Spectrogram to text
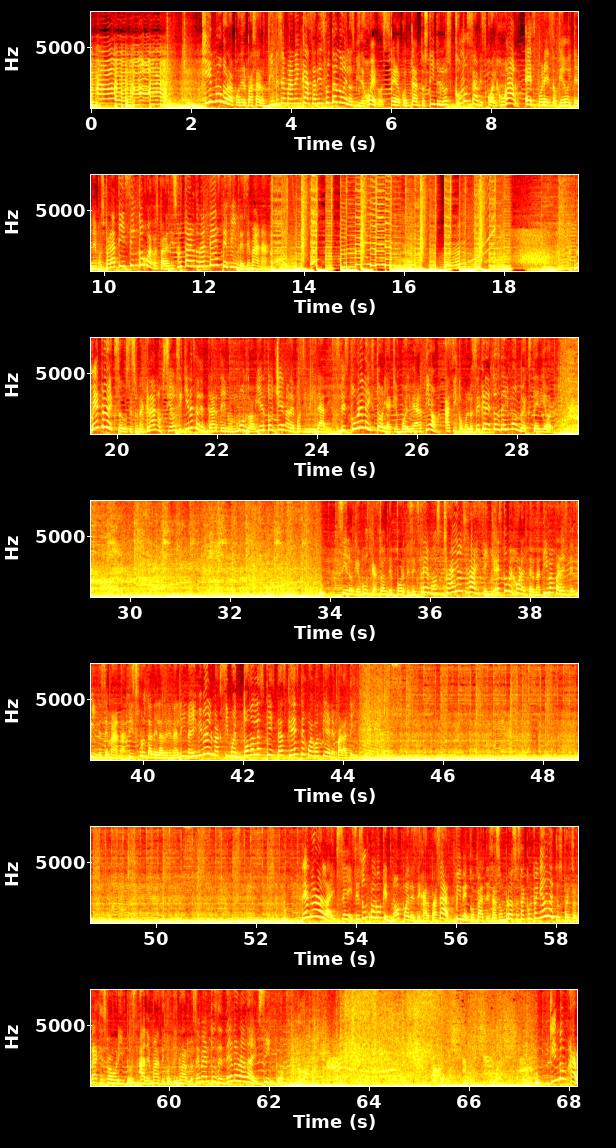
¿Quién no adora poder pasar un fin de semana en casa disfrutando de los videojuegos? Pero con tantos títulos, ¿cómo sabes cuál jugar? Es por eso que hoy tenemos para ti 5 juegos para disfrutar durante este fin de semana. Metro Exodus es una gran opción si quieres adentrarte en un mundo abierto lleno de posibilidades. Descubre la historia que envuelve a Artyom, así como los secretos del mundo exterior. Si lo que buscas son deportes extremos, Trials Rising es tu mejor alternativa para este fin de semana. Disfruta de la adrenalina y vive al máximo en todas las pistas que este juego tiene para ti. Dead or Alive 6 es un juego que no puedes dejar pasar. Vive combates asombrosos acompañado de tus personajes favoritos, además de continuar los eventos de Dead or Alive 5.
